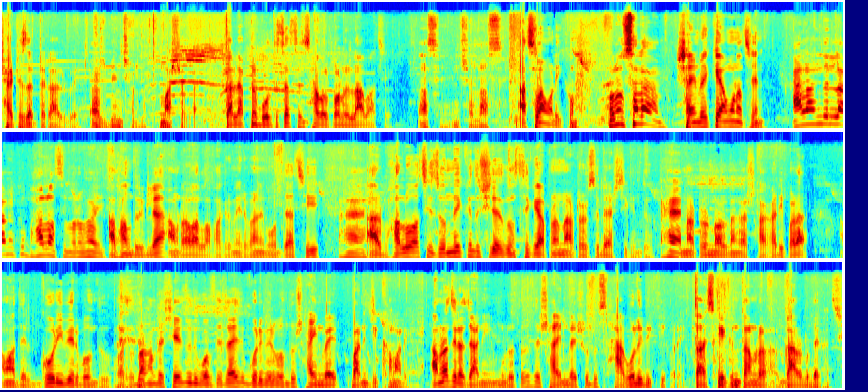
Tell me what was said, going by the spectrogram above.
ষাট হাজার টাকা আসবে। আসবে ইনশাল্লাহ। মার্শাল্লাহ তাহলে আপনি বলতে চাচ্ছেন ছাগল পালনের লাভ আছে? আছে ইনশাল্লাহ আছে। আসসালামু আলাইকুম। হলো সালাম। শাহিন ভাই কেমন আছেন? আলহামদুলিল্লাহ আমি খুব ভালো আছি বড় ভাই। আলহামদুলিল্লাহ আমরাও আল্লাহ পাকের মেহরবানির মধ্যে আছি। হ্যাঁ। আর ভালো আছি জন্যই কিন্তু সিরাজগঞ্জ থেকে আপনার নাটোর চলে আসছি কিন্তু। হ্যাঁ। নাটোর নলডাঙ্গা শাখারিপাড়া আমাদের গরিবের বন্ধু। অর্থাৎ বাংলাদেশে যদি বলতে চাই গরিবের বন্ধু শাহিন ভাই বাণিজ্যিক খামারে। আমরা যেটা জানি মূলত যে শাহিন ভাই শুধু ছাগলই বিক্রি করে। তো আজকে কিন্তু আমরা গারল দেখাচ্ছি।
